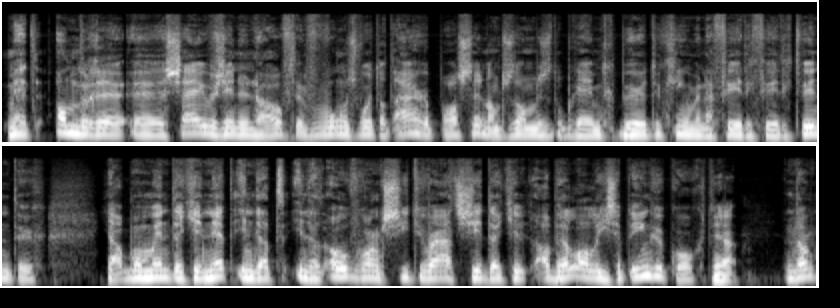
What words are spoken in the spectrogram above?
met andere uh, cijfers in hun hoofd. En vervolgens wordt dat aangepast. In Amsterdam is het op een gegeven moment gebeurd. Toen gingen we naar 40, 40, 20. Ja, op het moment dat je net in dat, in dat overgangssituatie zit... dat je wel al iets hebt ingekocht... Ja. En dan,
